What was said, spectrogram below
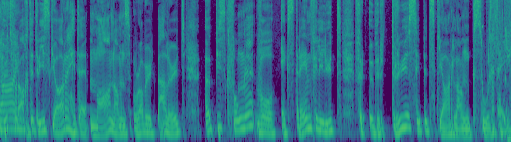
Heute vor 38 Jahren hat ein Mann namens Robert Ballard etwas gefunden, wo extrem viele Leute für über 73 Jahre lang gesucht haben.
